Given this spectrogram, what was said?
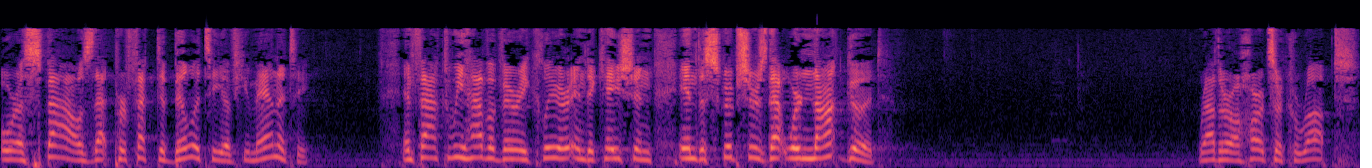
or espouse that perfectibility of humanity. In fact, we have a very clear indication in the scriptures that we're not good. Rather, our hearts are corrupt.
